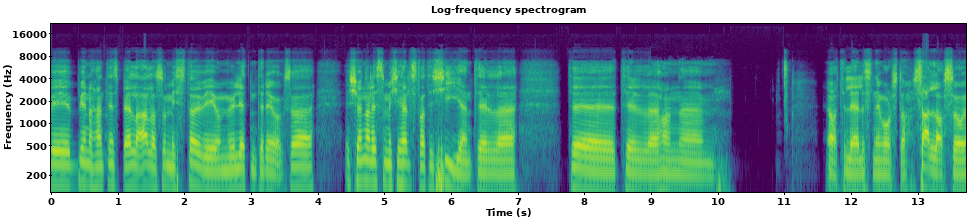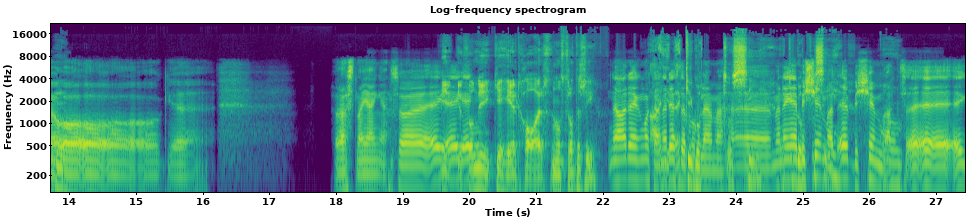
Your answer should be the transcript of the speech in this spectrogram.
vi begynne å hente inn spillere, ellers så mister vi jo muligheten til det òg. Så jeg skjønner liksom ikke helt strategien til, eh, til, til han eh, ja, til ledelsen i Vols, da. Selv altså, og, og, og, og resten av gjengen. Så jeg, jeg, jeg, som du ikke helt har noen strategi? Ja, det kan godt hende det, det er problemet. Si. Eh, men jeg er bekymret. Jeg er bekymret. Jeg,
